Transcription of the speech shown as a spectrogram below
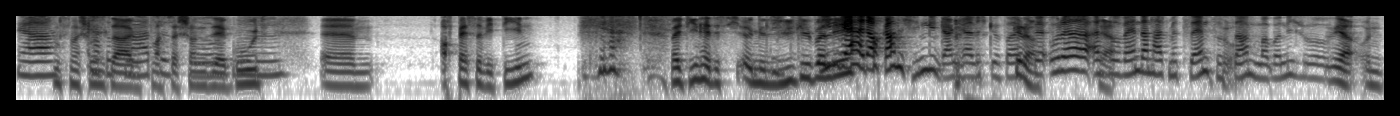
Ja. Muss man schon sagen, das macht charismatisch schon so. sehr gut. Mhm. Ähm, auch besser wie Dean. Weil Dean hätte sich irgendeine Lüge Die überlegt. wäre halt auch gar nicht hingegangen, ehrlich gesagt. Genau. Der- Oder, also Ja. wenn, dann halt mit Sam zusammen, aber nicht so. Ja, und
